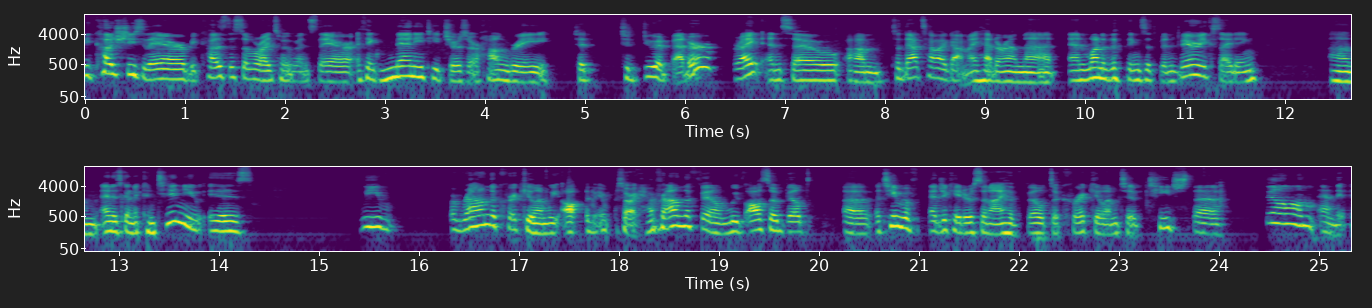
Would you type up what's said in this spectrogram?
because she's there, because the civil rights movement's there. I think many teachers are hungry to to do it better, right? And so, um, so that's how I got my head around that. And one of the things that's been very exciting, um, and is going to continue, is we around the curriculum. We all, I mean, sorry, around the film, we've also built uh, a team of educators, and I have built a curriculum to teach the film and the,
